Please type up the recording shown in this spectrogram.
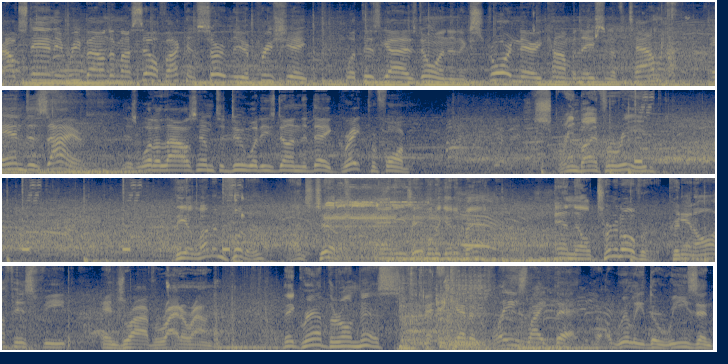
outstanding rebounder myself, I can certainly appreciate what this guy is doing. An extraordinary combination of talent and desire is what allows him to do what he's done today. Great performance. Screen by Faried. The 11-footer, that's tipped, and he's able to get it back. And they'll turn it over. Couldn't off his feet and drive right around him. They grab their own miss. And Kevin, plays like that, really the reason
